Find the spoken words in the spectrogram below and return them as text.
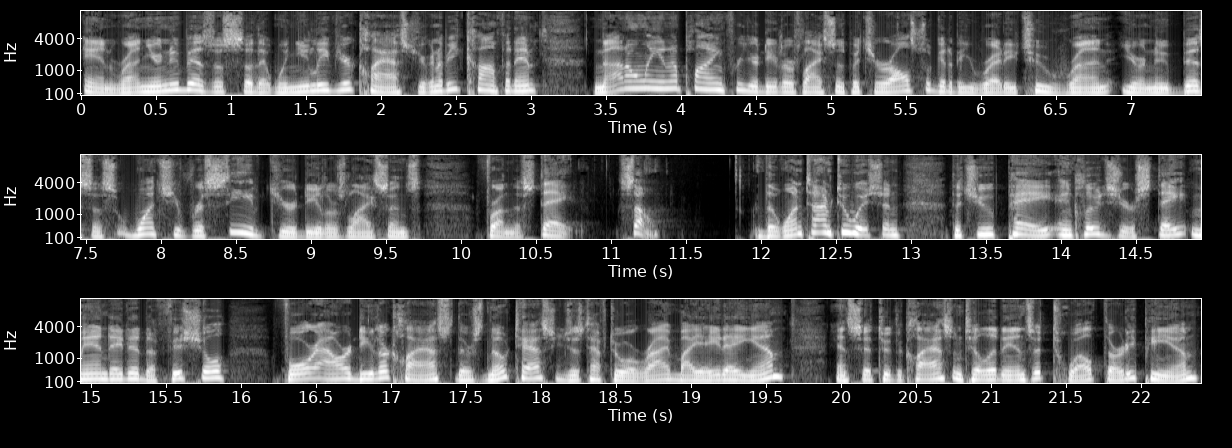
and run your new business so that when you leave your class, you're going to be confident not only in applying for your dealer's license, but you're also going to be ready to run your new business once you've received your dealer's license from the state. So the one time tuition that you pay includes your state mandated official four hour dealer class. There's no test. You just have to arrive by 8 a.m. and sit through the class until it ends at 12:30 p.m.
